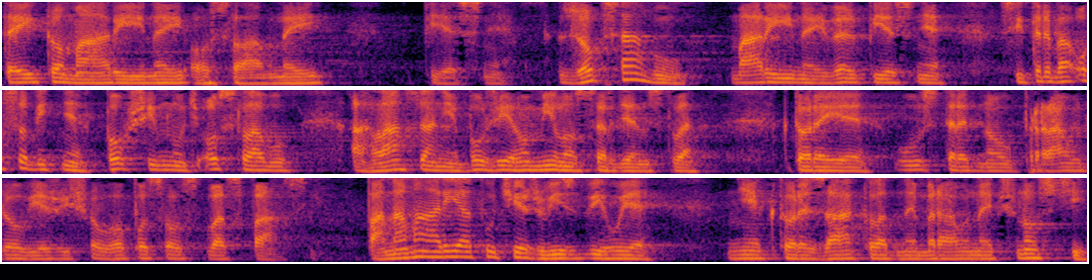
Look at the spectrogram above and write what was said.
tejto Márínej oslávnej piesne. Z obsahu Márínej veľpiesne si treba osobitne povšimnúť oslavu a hlásanie Božieho milosrdenstva, ktoré je ústrednou pravdou Ježišovho posolstva spásy. Pana Mária tu tiež vyzdvihuje niektoré základné mravné čnosti,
